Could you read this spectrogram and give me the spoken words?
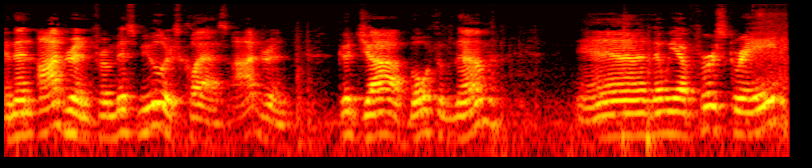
And then Audrin from Miss Mueller's class. Audrin, good job, both of them. And then we have first grade.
